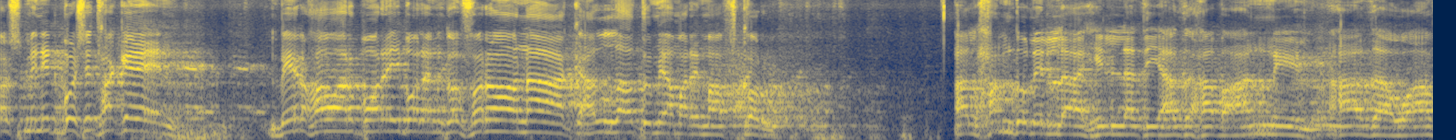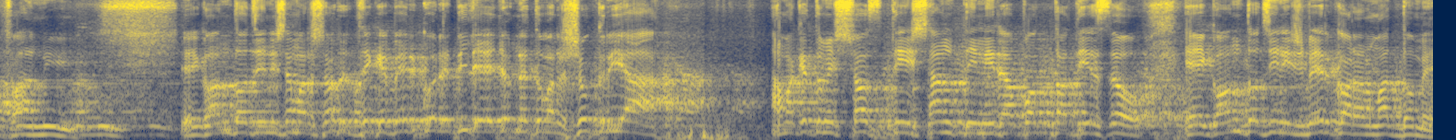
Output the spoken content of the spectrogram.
দশ মিনিট বসে থাকেন, বের হওয়ার পরেই বলেন, গফরনাক, আল্লাহ তুমি আমারে মাফ করো। আলহামদুলিল্লাহ আজা এই গন্ধ জিনিস আমার শরীর থেকে বের করে দিলে এই জন্য তোমার শুক্রিয়া। আমাকে তুমি স্বস্তি, শান্তি, নিরাপত্তা দিয়েছ। এই গন্ধ জিনিস বের করার মাধ্যমে।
